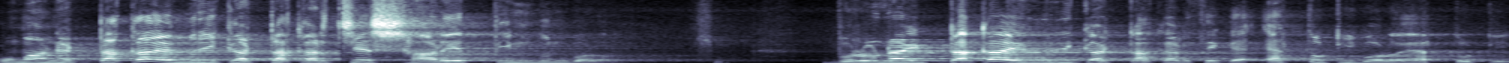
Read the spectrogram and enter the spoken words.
ওমানের টাকা আমেরিকার টাকার চেয়ে সাড়ে তিন গুণ বড়। ব্রোনাইর টাকা আমেরিকার টাকার থেকে এতটি বড়, এতটি।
